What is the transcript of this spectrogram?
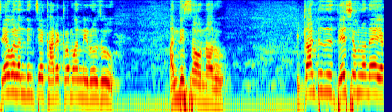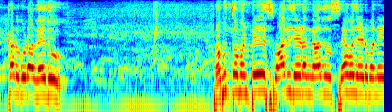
సేవలు అందించే కార్యక్రమాన్ని ఈరోజు అందిస్తూ ఉన్నారు. ఇట్లాంటిది దేశంలోనే ఎక్కడ కూడా లేదు. ప్రభుత్వం అంటే స్వారీ చేయడం కాదు సేవ చేయడం అని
